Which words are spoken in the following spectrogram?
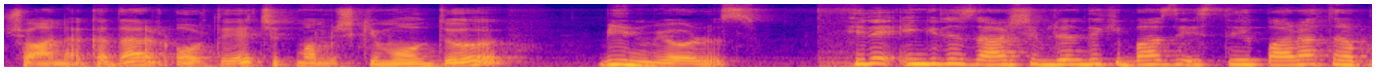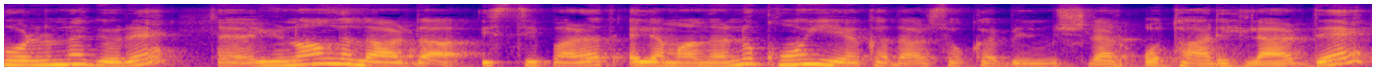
Şu ana kadar ortaya çıkmamış kim olduğu bilmiyoruz. Yine İngiliz arşivlerindeki bazı istihbarat raporlarına göre e, Yunanlılar da istihbarat elemanlarını Konya'ya kadar sokabilmişler o tarihlerde.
